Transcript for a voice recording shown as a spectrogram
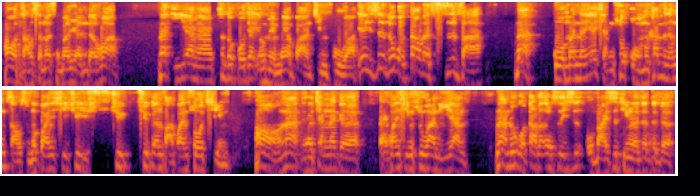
哦，找什么什么人的话。那一样啊，这个国家永远没有办法进步啊。尤其是如果到了司法，那我们呢要想说，我们看不能找什么关系去去去跟法官说情哦。那像那个百欢刑诉案一样，那如果到了二十一世，我们还是听了这这个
